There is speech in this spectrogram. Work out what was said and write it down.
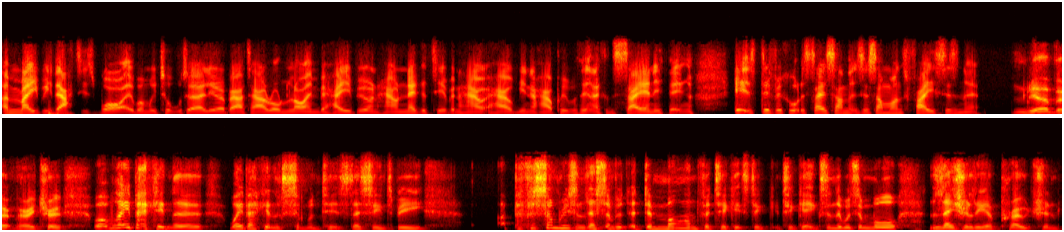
and maybe that is why when we talked earlier about our online behaviour and how negative and how how you know how people think they can say anything, it's difficult to say something to someone's face, isn't it? Yeah, very, very true. Well, way back in the way back in the seventies, there seemed to be, for some reason, less of a demand for tickets to, to gigs, and there was a more leisurely approach. And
